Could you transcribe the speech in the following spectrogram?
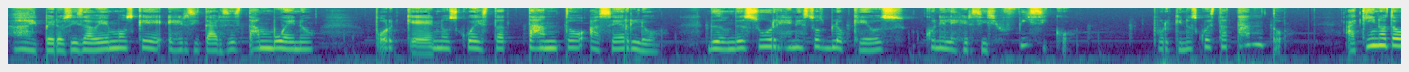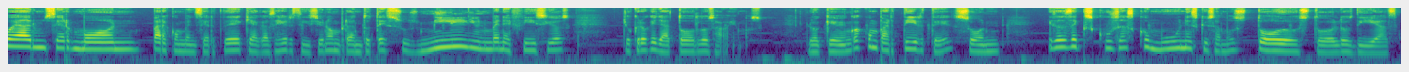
Ay, pero si sabemos que ejercitarse es tan bueno, ¿Por qué nos cuesta tanto hacerlo? ¿De dónde surgen estos bloqueos con el ejercicio físico? ¿Por qué nos cuesta tanto? Aquí no te voy a dar un sermón para convencerte de que hagas ejercicio nombrándote sus mil y un beneficios. Yo creo que ya todos lo sabemos. Lo que vengo a compartirte son esas excusas comunes que usamos todos, todos los días,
